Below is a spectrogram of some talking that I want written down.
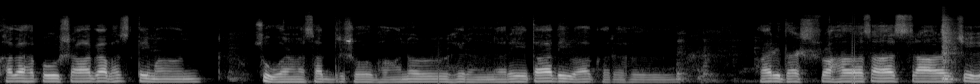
खगः पूषा गभस्तिमान् सुवर्णसदृशो भानुर्हिरण्यरेता दिवाकरः हरिदश्वः सहस्रार्चिः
